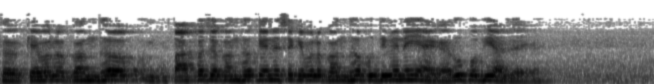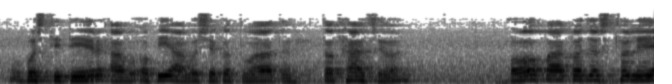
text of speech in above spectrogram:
तो केवल गंध पाकज गंध कहने से केवल गंध बुद्धि में नहीं आएगा, रूप भी आ जाएगा। उपस्थितिर अपि आवश्यकत्वात। तथा च अपाकज स्थले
